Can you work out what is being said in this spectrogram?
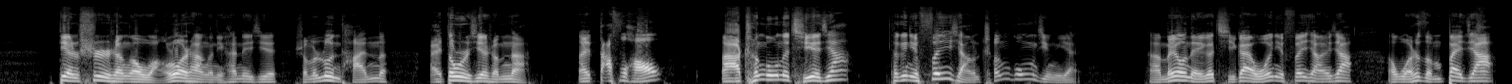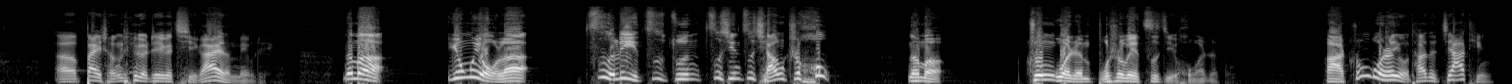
电视上啊、网络上啊，你看那些什么论坛呢？哎，都是些什么呢？哎，大富豪啊，成功的企业家，他给你分享成功经验啊。没有哪个乞丐，我给你分享一下啊，我是怎么败家，呃，败成这个这个乞丐的，没有这个。那么，拥有了自立、自尊、自信、自强之后，那么。中国人不是为自己活着的，啊，中国人有他的家庭，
